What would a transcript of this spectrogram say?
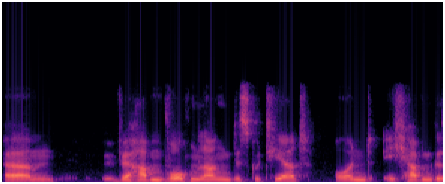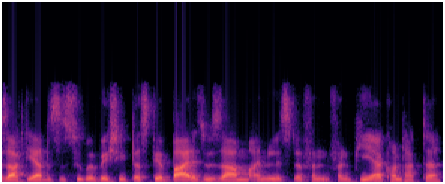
ähm, wir haben wochenlang diskutiert und ich habe gesagt, ja, das ist super wichtig, dass wir beide zusammen eine Liste von, von PR-Kontakte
